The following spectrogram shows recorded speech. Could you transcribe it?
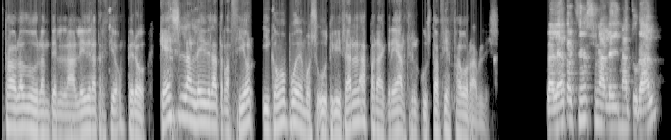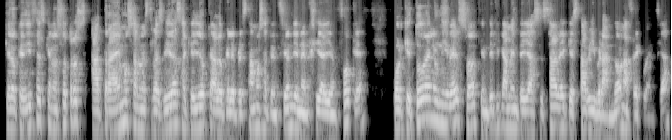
Estaba hablando durante la ley de la atracción, pero ¿qué es la ley de la atracción y cómo podemos utilizarla para crear circunstancias favorables? La ley de atracción es una ley natural que lo que dice es que nosotros atraemos a nuestras vidas aquello a lo que le prestamos atención y energía y enfoque porque todo el universo científicamente ya se sabe que está vibrando a una frecuencia.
